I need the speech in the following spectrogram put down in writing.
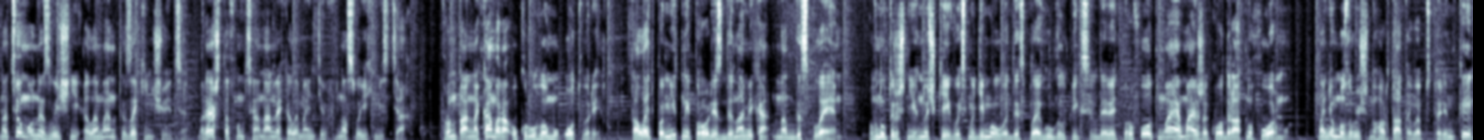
На цьому незвичні елементи закінчуються. Решта функціональних елементів на своїх місцях. Фронтальна камера у круглому отворі та ледь помітний проріз динаміка над дисплеєм. Внутрішній гнучкий 8-дюймовий дисплей Google Pixel 9 Pro Fold має майже квадратну форму. На ньому зручно гортати веб-сторінки,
